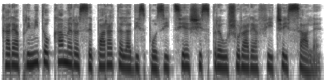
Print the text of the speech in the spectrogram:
care a primit o cameră separată la dispoziție și spre ușurarea fiicei sale,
